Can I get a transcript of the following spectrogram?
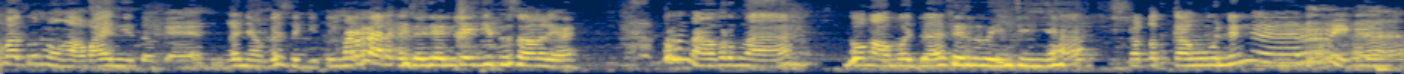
amat lu mau ngapain gitu kayak nggak nyampe segitunya. Pernah ada kejadian kayak gitu soalnya. pernah pernah. Gue nggak mau jelasin rincinya. Takut kamu mendengar ya kan.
